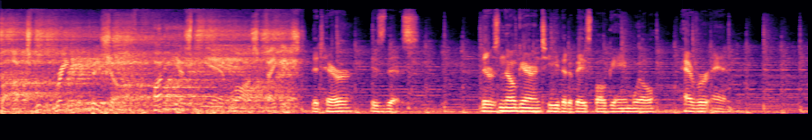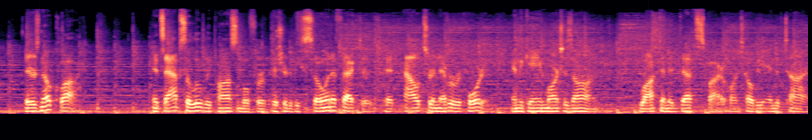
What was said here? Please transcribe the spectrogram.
Box with Graney and Bischoff on ESPN Las Vegas. The terror is this there's no guarantee that a baseball game will ever end. There's no clock. It's absolutely possible for a pitcher to be so ineffective that outs are never reported and the game marches on, locked in a death spiral until the end of time.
